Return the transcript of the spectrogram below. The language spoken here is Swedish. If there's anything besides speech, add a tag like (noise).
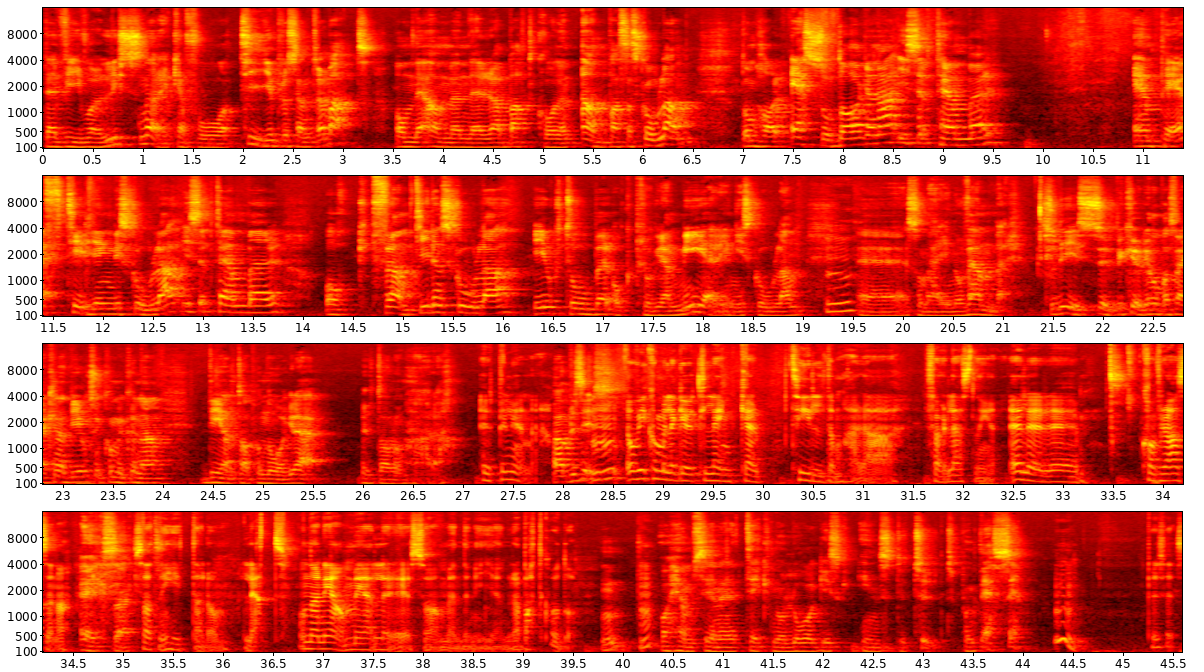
Där vi, våra lyssnare, kan få 10% rabatt om ni använder rabattkoden Anpassa skolan. De har SO-dagarna i september, NPF tillgänglig skola i september och Framtidens skola i oktober och programmering i skolan eh, som är i november. Så det är superkul. Jag hoppas verkligen att vi också kommer kunna delta på några utav de här. Utbildningarna. Ja, precis. Mm, och vi kommer lägga ut länkar till de här äh, föreläsningarna, eller äh, konferenserna. Exakt. Så att ni hittar dem lätt. Och när ni anmäler er så använder ni en rabattkod då. Mm. Och hemsidan är teknologiskinstitut.se. Precis.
